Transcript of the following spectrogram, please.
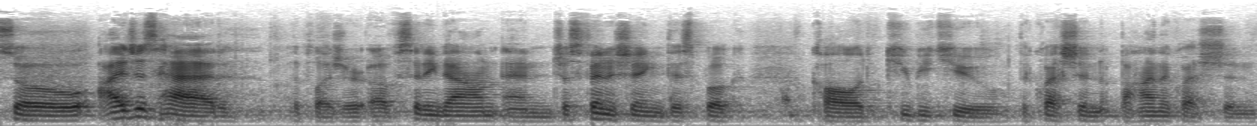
So I just had the pleasure of sitting down and just finishing this book called QBQ, The Question Behind the Question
